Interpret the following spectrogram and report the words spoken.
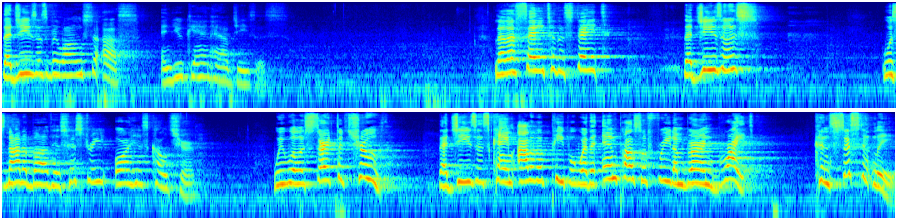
that Jesus belongs to us and you can't have Jesus. Let us say to the state that Jesus was not above his history or his culture. We will assert the truth that Jesus came out of a people where the impulse of freedom burned bright, consistently.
